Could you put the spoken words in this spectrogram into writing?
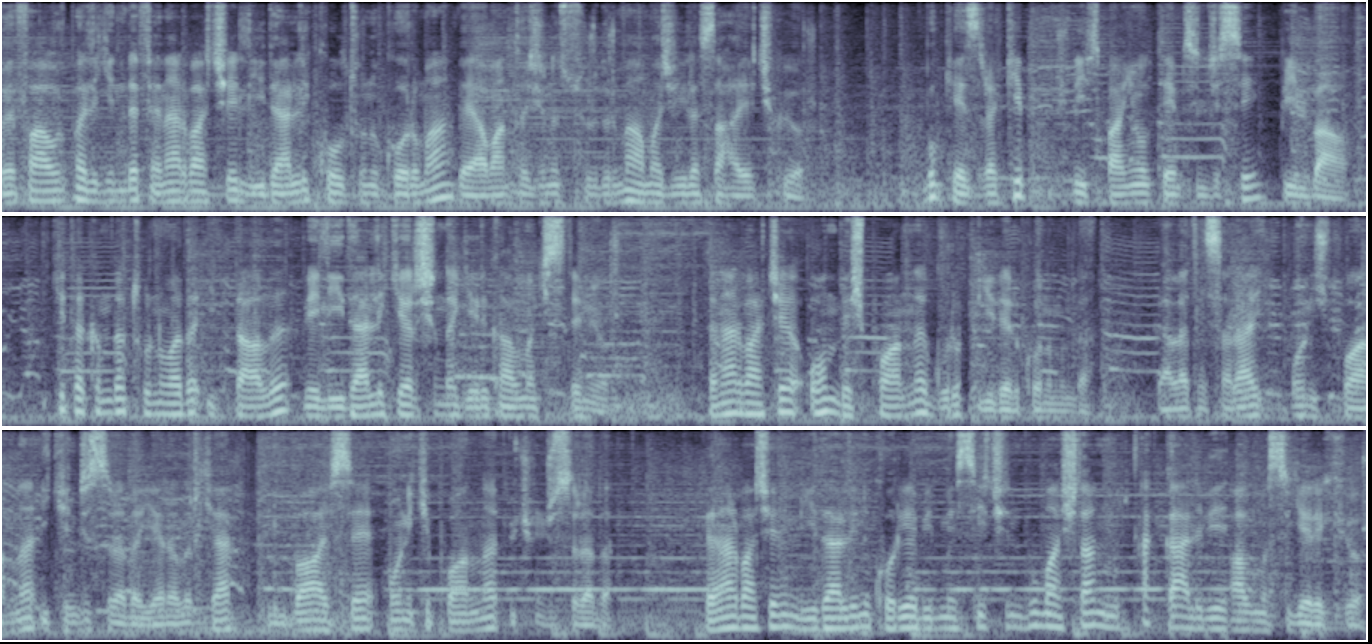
UEFA Avrupa Ligi'nde Fenerbahçe liderlik koltuğunu koruma ve avantajını sürdürme amacıyla sahaya çıkıyor. Bu kez rakip güçlü İspanyol temsilcisi Bilbao. İki takım da turnuvada iddialı ve liderlik yarışında geri kalmak istemiyor. Fenerbahçe 15 puanla grup lideri konumunda. Galatasaray 13 puanla ikinci sırada yer alırken Bilbao ise 12 puanla üçüncü sırada. Fenerbahçe'nin liderliğini koruyabilmesi için bu maçtan mutlak galibiyet alması gerekiyor.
